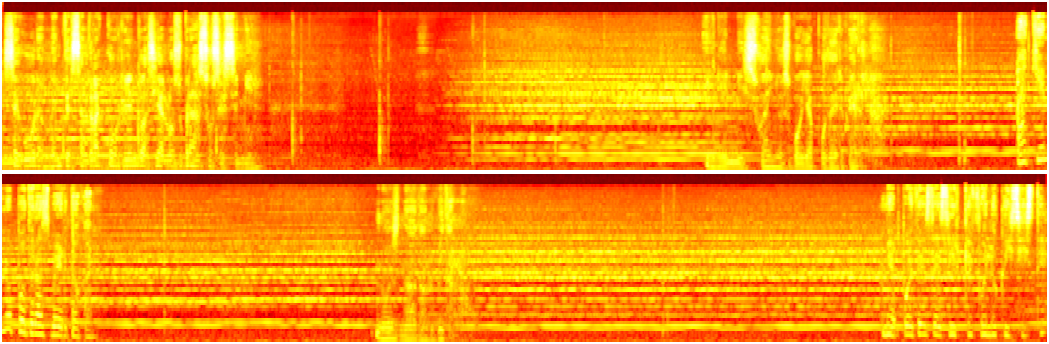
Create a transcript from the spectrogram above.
seguramente saldrá corriendo hacia los brazos ese mil. Y ni en mis sueños voy a poder verla. ¿A quién no podrás ver, Dogan? No es nada, olvídalo. ¿Me puedes decir qué fue lo que hiciste?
